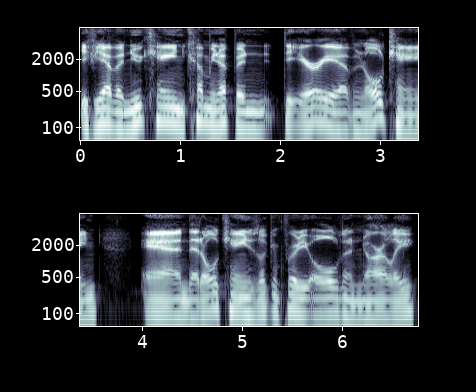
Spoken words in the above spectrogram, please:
if you have a new cane coming up in the area of an old cane and that old cane is looking pretty old and gnarly,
